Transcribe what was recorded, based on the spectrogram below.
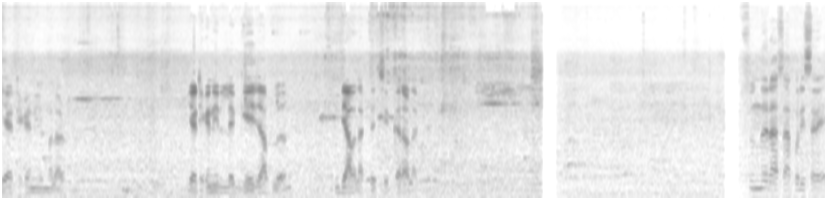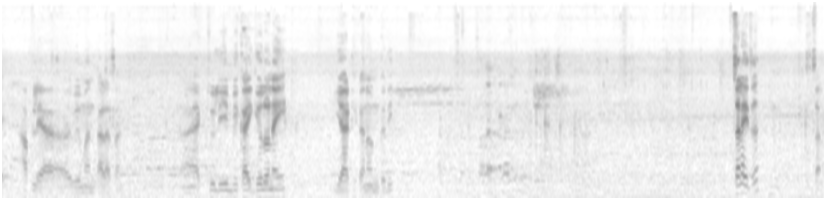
या ठिकाणी मला या ठिकाणी लगेज आपलं द्यावं लागतं चेक करावं लागतं. सुंदर असा परिसर आहे आपल्या विमानतळाचा. ॲक्च्युली मी काही गेलो नाही या ठिकाणाहून कधी. चालायचं? चला.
